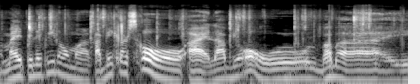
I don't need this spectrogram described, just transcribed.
may Pilipino, mga kabikers ko. I love you all. Bye-bye.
